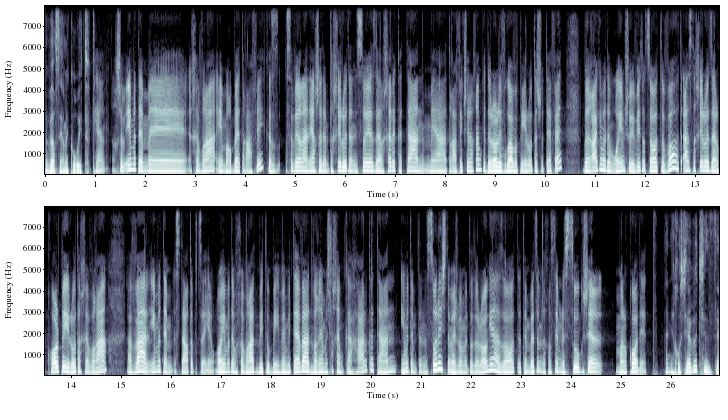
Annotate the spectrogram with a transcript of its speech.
לוורסיה המקורית. כן, עכשיו אם אתם אה, חברה עם הרבה traffic, אז סביר להניח שאתם תחילו את הניסוי הזה על חלק קטן מה traffic שלכם כדי לא לפגוע בפעילות השוטפת, ורק אם אתם רואים שהוא הביא תוצאות טובות, אז תכילו את זה על כל פעילות החברה. אבל אם אתם סטארט-אפ צעיר, או אם אתם חברת B2B, ומטבע הדברים יש לכם קהל קטן, אם אתם תנסו להשתמש במתודולוגיה הזאת, אתם בעצם נכנסים לסוג של מלכודת. אני חושבת שזה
